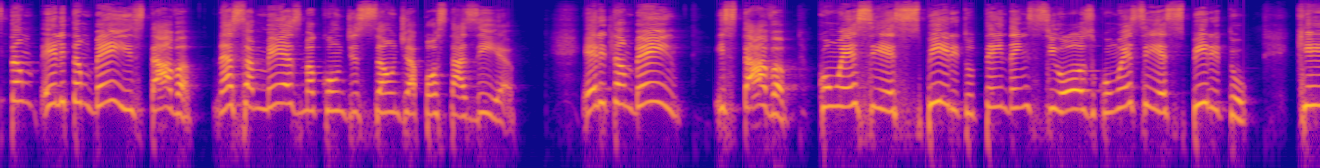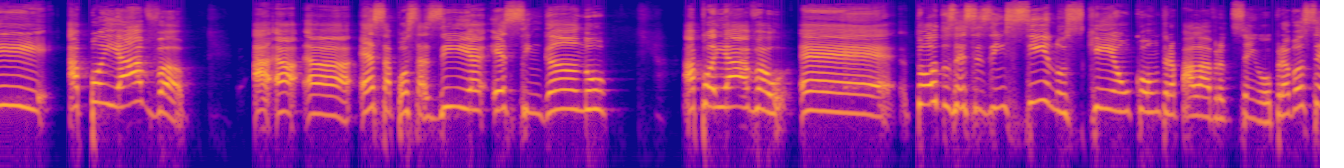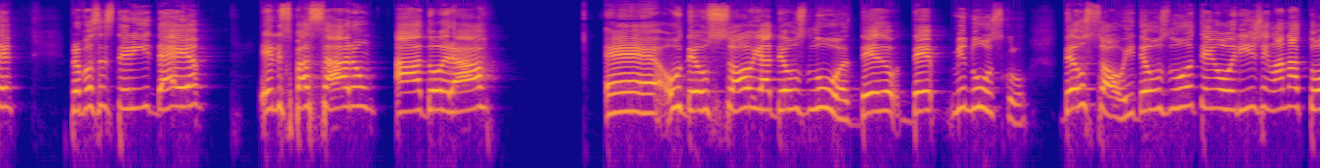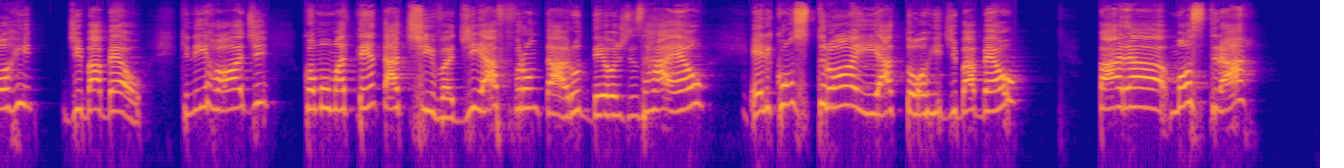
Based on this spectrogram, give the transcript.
ele também estava nessa mesma condição de apostasia. Ele também estava com esse espírito tendencioso, com esse espírito que apoiava a, a, a, essa apostasia, esse engano, apoiavam é, todos esses ensinos que iam contra a palavra do Senhor. Para você, para vocês terem ideia, eles passaram a adorar é, o Deus Sol e a Deus Lua, de, de minúsculo. Deus Sol e Deus Lua tem origem lá na Torre de Babel, que Nimrod, como uma tentativa de afrontar o Deus de Israel, ele constrói a Torre de Babel para mostrar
